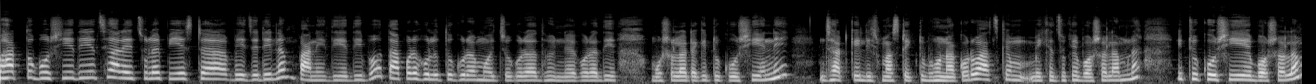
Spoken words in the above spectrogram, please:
ভাত তো বসিয়ে দিয়েছি, আর এই চুলায় পেঁয়াজটা ভেজে নিলাম, পানি দিয়ে দিব। তারপরে হলুদ গুঁড়া, মরিচ গুঁড়া, ধনিয়া গুঁড়া দিয়ে মশলাটাকে একটু কষিয়ে নিই। ঝাটকে ইলিশ মাছটা একটু ভোনা করব, আজকে মেখে চোখে বসালাম না, একটু কষিয়ে বসালাম।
